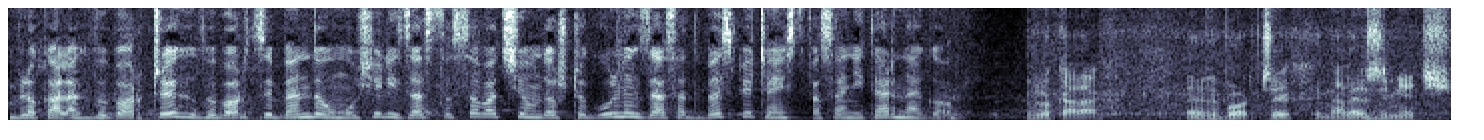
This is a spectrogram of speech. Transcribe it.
W lokalach wyborczych wyborcy będą musieli zastosować się do szczególnych zasad bezpieczeństwa sanitarnego. W lokalach wyborczych należy mieć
